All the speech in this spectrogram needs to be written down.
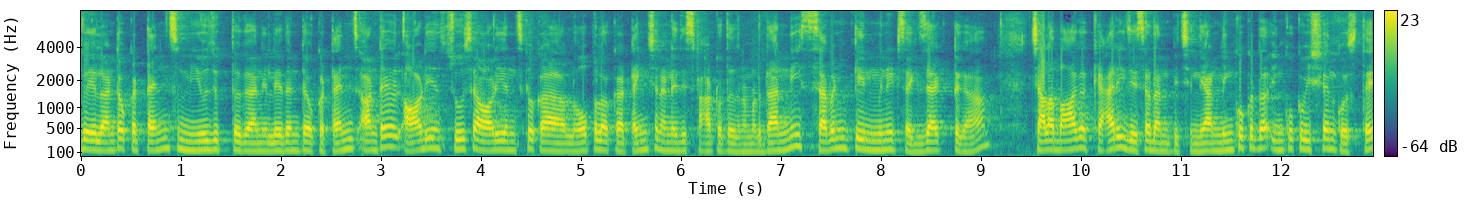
వేలు అంటే ఒక టెన్స్ మ్యూజిక్తో కానీ లేదంటే ఒక టెన్స్ అంటే ఆడియన్స్ చూసే ఆడియన్స్కి ఒక లోపల ఒక టెన్షన్ అనేది స్టార్ట్ అవుతుంది అనమాట దాన్ని సెవెంటీన్ మినిట్స్ ఎగ్జాక్ట్గా చాలా బాగా క్యారీ చేశాడు అనిపించింది అండ్ ఇంకొక ఇంకొక విషయానికి వస్తే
